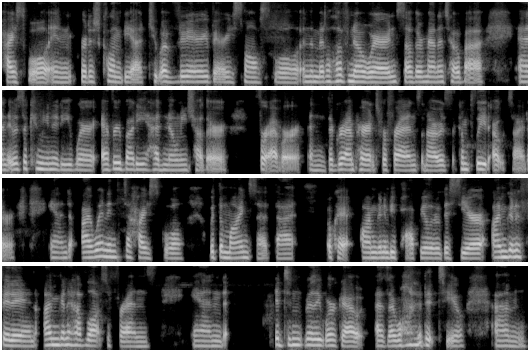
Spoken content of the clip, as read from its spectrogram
high school in British Columbia to a very, very small school in the middle of nowhere in southern Manitoba. And it was a community where everybody had known each other forever and the grandparents were friends and I was a complete outsider. And I went into high school with the mindset that okay, I'm going to be popular this year. I'm going to fit in. I'm going to have lots of friends. And it didn't really work out as I wanted it to. Um,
